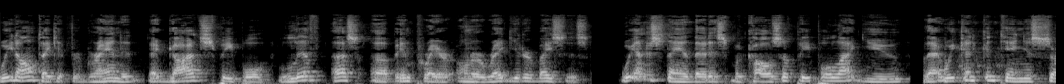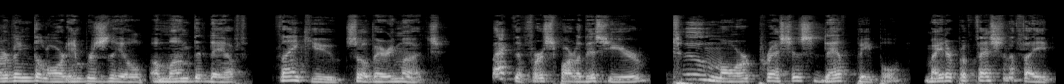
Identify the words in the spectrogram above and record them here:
We don't take it for granted that God's people lift us up in prayer on a regular basis. We understand that it's because of people like you that we can continue serving the Lord in Brazil among the deaf. Thank you so very much. Back the first part of this year, two more precious deaf people made a profession of faith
